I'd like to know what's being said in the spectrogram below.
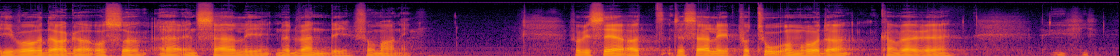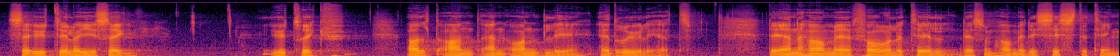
i våre dager også er en særlig nødvendig formaning. For vi ser at det særlig på to områder kan være se ut til å gi seg uttrykk alt annet enn åndelig edruelighet. Det ene har med forholdet til det som har med de siste ting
